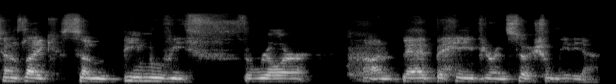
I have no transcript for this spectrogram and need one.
Sounds like some B movie thriller on bad behavior in social media.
